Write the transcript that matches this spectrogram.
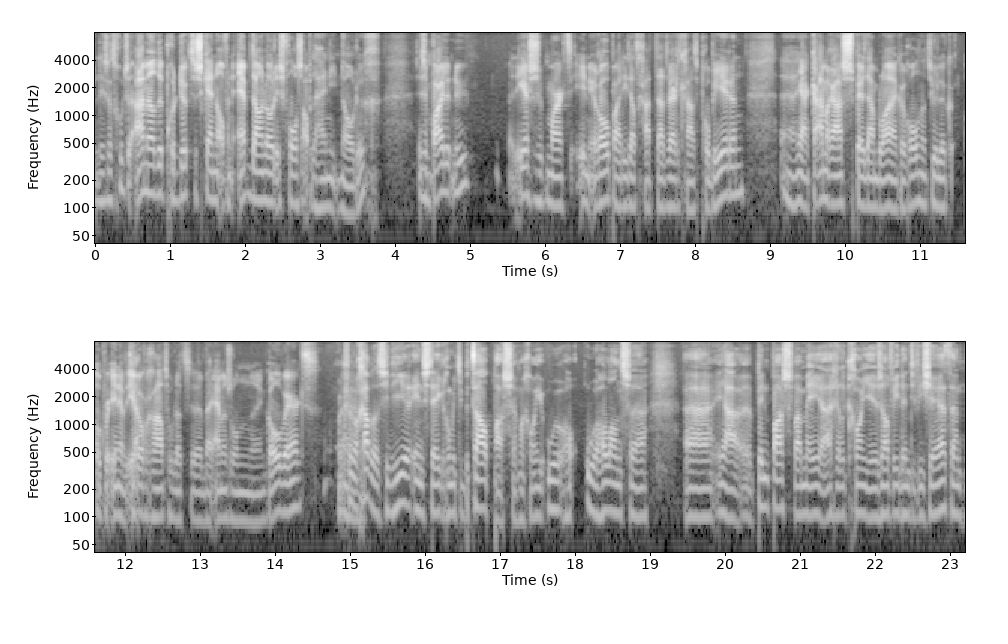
lees dat goed, aanmelden, producten scannen of een app downloaden is volgens Albert Heijn niet nodig. Het is een pilot nu. De eerste supermarkt in Europa die dat gaat, daadwerkelijk gaat proberen. Ja, camera's spelen daar een belangrijke rol natuurlijk. Ook weer in, hebben we het eerder over gehad hoe dat bij Amazon Go werkt. Maar ik vind het wel grappig dat ze het hier insteken gewoon met je betaalpas. Zeg maar gewoon je oer- oer-Hollandse eh, ja, eh, pinpas. Waarmee je eigenlijk gewoon jezelf identificeert. En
